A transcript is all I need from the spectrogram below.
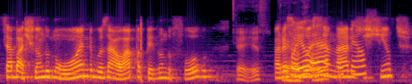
se abaixando no ônibus, a Lapa pegando fogo. Que isso? Parece Foi- dois é, cenários tenso. distintos.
